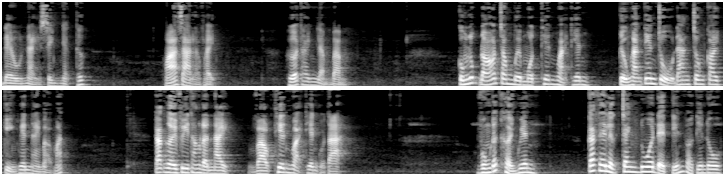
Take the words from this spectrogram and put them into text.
đều nảy sinh nhận thức. Hóa ra là vậy. Hứa thanh lẩm bẩm. Cùng lúc đó trong 11 thiên ngoại thiên, cửu ngạn tiên chủ đang trông coi kỷ nguyên này mở mắt. Các người phi thăng lần này vào thiên ngoại thiên của ta. Vùng đất khởi nguyên, các thế lực tranh đua để tiến vào tiên đô.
